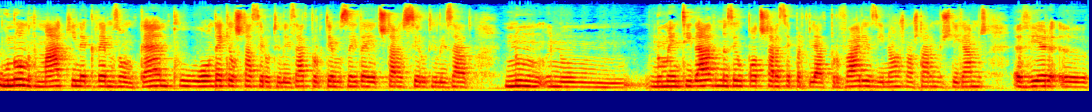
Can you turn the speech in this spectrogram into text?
o nome de máquina que demos a um campo, onde é que ele está a ser utilizado, porque temos a ideia de estar a ser utilizado num, num, numa entidade, mas ele pode estar a ser partilhado por várias e nós não estarmos, digamos, a ver uh,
